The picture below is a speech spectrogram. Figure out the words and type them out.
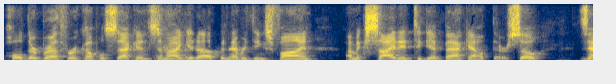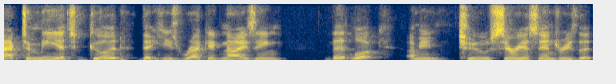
hold their breath for a couple seconds and I get up and everything's fine. I'm excited to get back out there. So, Zach, to me, it's good that he's recognizing that, look, I mean, two serious injuries that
